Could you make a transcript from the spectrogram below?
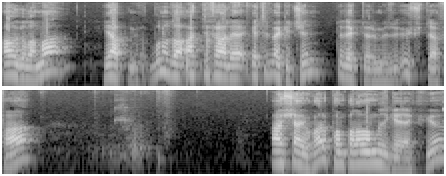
algılama yapmıyor. Bunu da aktif hale getirmek için dedektörümüzü 3 defa aşağı yukarı pompalamamız gerekiyor.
